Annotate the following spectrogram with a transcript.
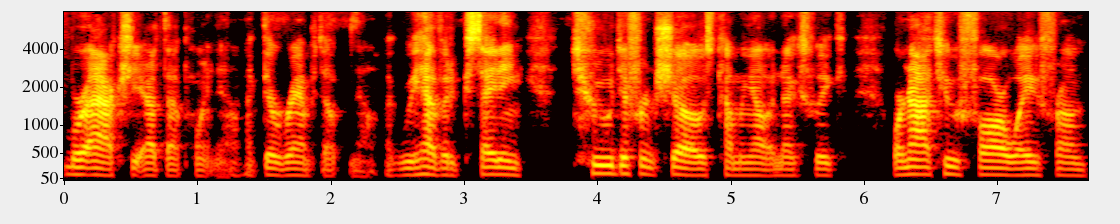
we're actually at that point now. Like they're ramped up now. Like we have an exciting two different shows coming out next week. We're not too far away from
